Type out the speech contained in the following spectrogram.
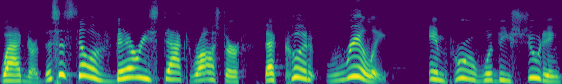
Wagner. This is still a very stacked roster that could really improve with the shooting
